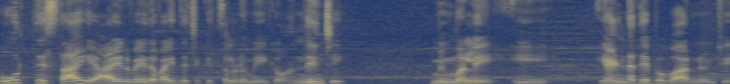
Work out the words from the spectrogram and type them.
పూర్తి స్థాయి ఆయుర్వేద వైద్య చికిత్సలను మీకు అందించి మిమ్మల్ని ఈ ఎండ దెబ్బ బారి నుంచి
